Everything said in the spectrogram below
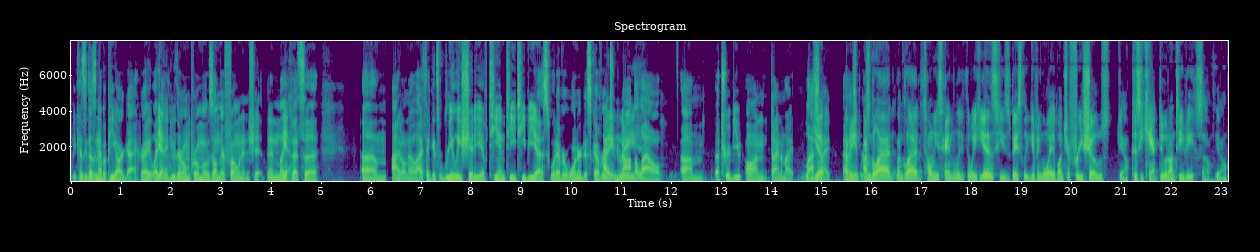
because he doesn't have a PR guy, right? Like Yeah. they do their own promos on their phone and shit, and like Yeah. that's a. Um, I don't know. I think it's really shitty of TNT, TBS, whatever Warner Discovery I to not allow um a tribute on Dynamite last Yep. night. I mean, I'm glad. I'm glad. Tony's handling it the way he is. He's basically giving away a bunch of free shows, you know, because he can't do it on TV. So you know,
